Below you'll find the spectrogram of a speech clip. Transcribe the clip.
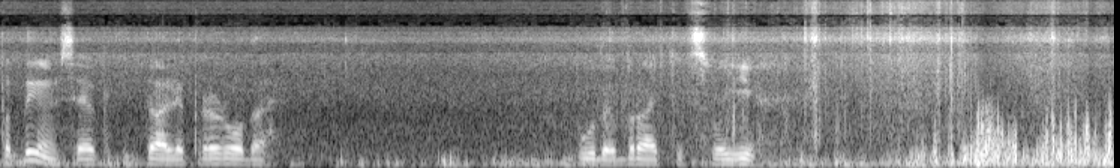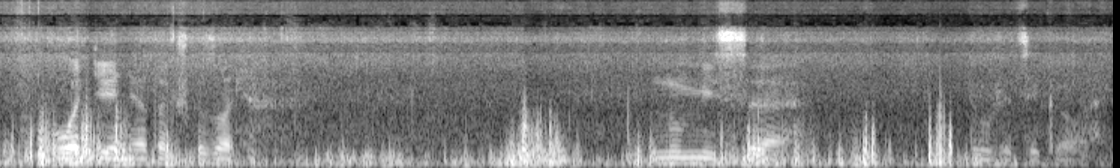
Подивимося, як далі природа буде брати тут свої владіння, так сказать. Ну, місце дуже цікаве.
